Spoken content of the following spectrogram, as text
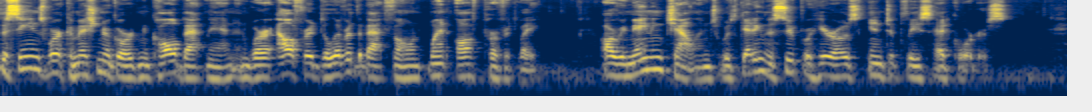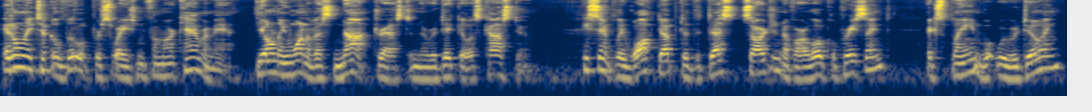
The scenes where Commissioner Gordon called Batman and where Alfred delivered the bat phone went off perfectly. Our remaining challenge was getting the superheroes into police headquarters. It only took a little persuasion from our cameraman, the only one of us not dressed in a ridiculous costume. He simply walked up to the desk sergeant of our local precinct explained what we were doing,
